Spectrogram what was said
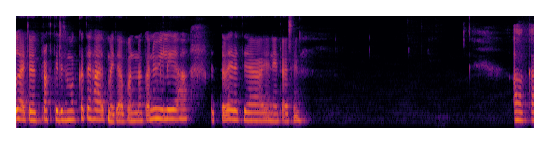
õetööd praktilisemalt ka teha, et ma ei tea, panna kanüüli ja võtta verd ja, ja nii edasi. aga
